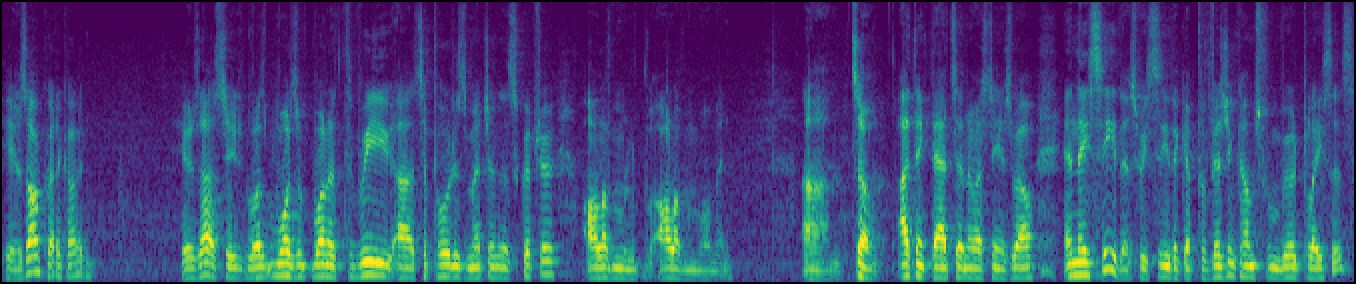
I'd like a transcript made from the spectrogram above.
Here's our credit card. Here's us. She was, was one of three uh, supporters mentioned in the scripture. All of them, all of them women. Um, so I think that's interesting as well. And they see this. We see that provision comes from weird places,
